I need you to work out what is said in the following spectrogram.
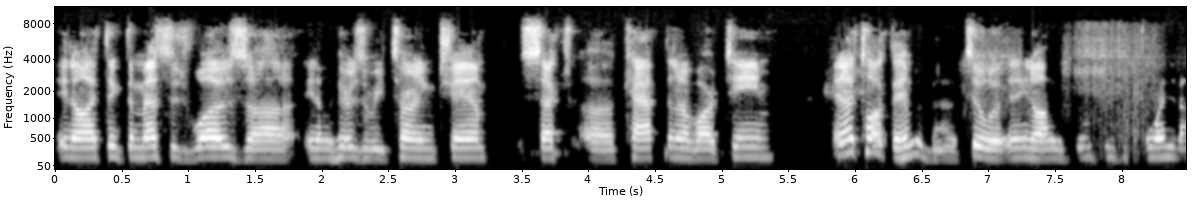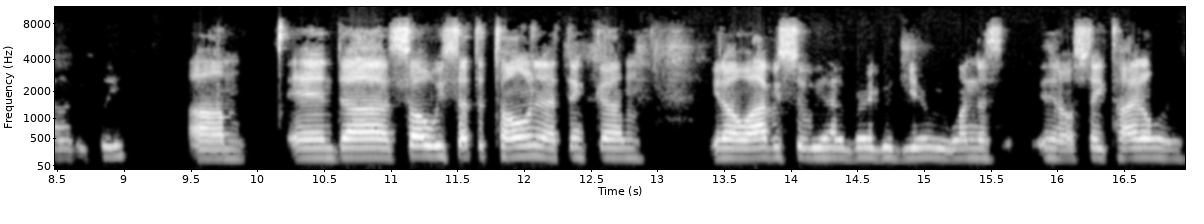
you know, I think the message was, uh, you know, here's a returning champ, sec- uh, captain of our team, and I talked to him about it too. You know, I was disappointed, obviously, um, and uh, so we set the tone, and I think, um, you know, obviously we had a very good year. We won this, you know, state title, and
